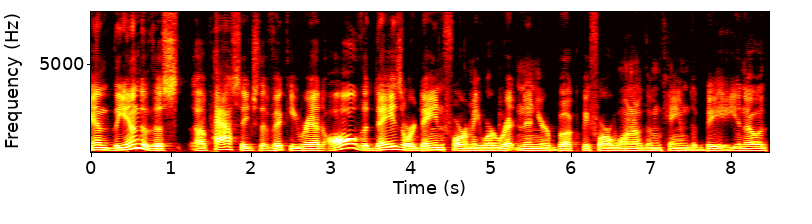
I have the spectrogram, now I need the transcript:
And the end of this uh, passage that Vicki read, all the days ordained for me were written in your book before one of them came to be. You know,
